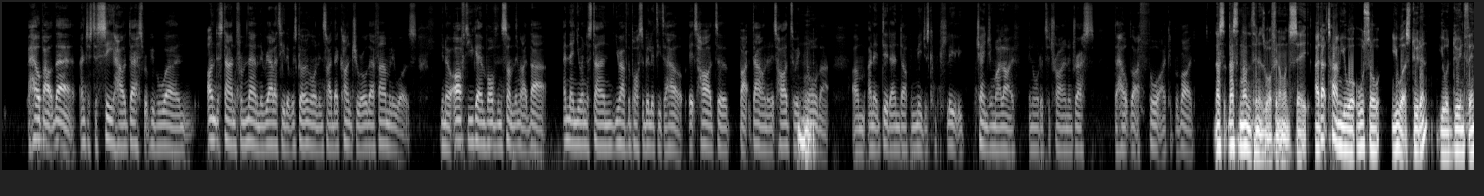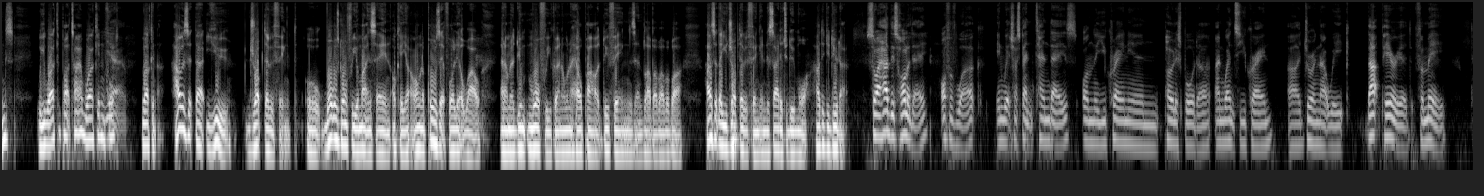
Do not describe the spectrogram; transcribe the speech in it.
help out there and just to see how desperate people were and understand from them the reality that was going on inside their country where all their family was. You know, after you get involved in something like that and then you understand you have the possibility to help, it's hard to back down and it's hard to ignore that. Um, and it did end up in me just completely changing my life in order to try and address the help that I thought I could provide. That's that's another thing as well. I think I want to say. At that time, you were also you were a student. You were doing things. Were you working part time? Working full Yeah. working. How is it that you dropped everything, or what was going through your mind, saying, "Okay, yeah, I'm going to pause it for a little while, and I'm going to do more for you, and I want to help out, do things, and blah blah blah blah blah." How is it that you dropped everything and decided to do more? How did you do that? So I had this holiday off of work in which I spent 10 days on the Ukrainian Polish border and went to Ukraine uh, during that week. That period for me,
